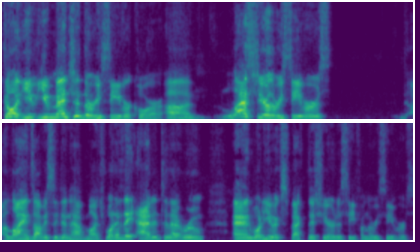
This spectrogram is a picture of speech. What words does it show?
going you you mentioned the receiver core. Uh last year the receivers uh, Lions obviously didn't have much. What have they added to that room? And what do you expect this year to see from the receivers?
